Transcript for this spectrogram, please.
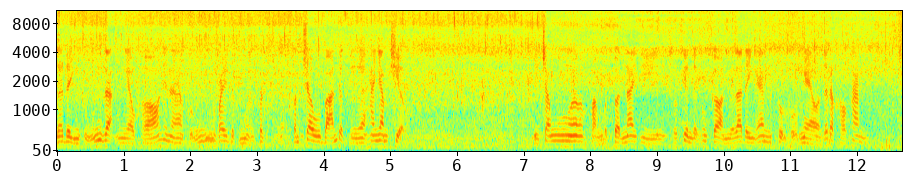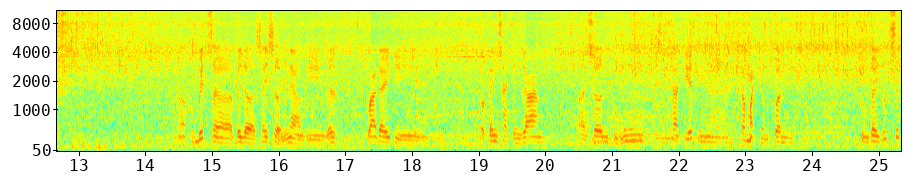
gia đình cũng dạng nghèo khó nên là cũng vay được con, con trâu bán được 25 triệu. Thì trong ờ, khoảng một tuần nay thì số tiền lại không còn gia đình em thuộc hộ nghèo rất là khó khăn. Ờ, không biết ờ, bây giờ xoay sở như nào thì qua đây thì có kênh xa Trường Giang và Sơn cũng tha thiết các mạnh thường quân chung tay giúp sức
